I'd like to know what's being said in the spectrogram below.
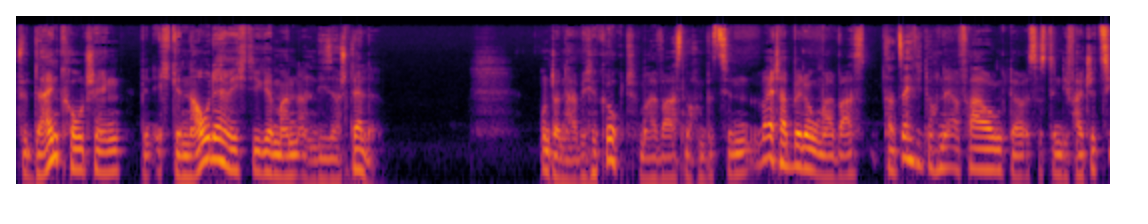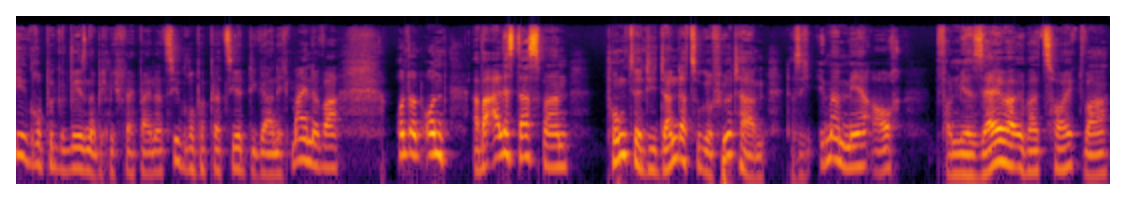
für dein Coaching bin ich genau der richtige Mann an dieser Stelle. Und dann habe ich geguckt, mal war es noch ein bisschen Weiterbildung, mal war es tatsächlich noch eine Erfahrung, da ist es denn die falsche Zielgruppe gewesen, habe ich mich vielleicht bei einer Zielgruppe platziert, die gar nicht meine war und und und. Aber alles das waren Punkte, die dann dazu geführt haben, dass ich immer mehr auch von mir selber überzeugt war,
